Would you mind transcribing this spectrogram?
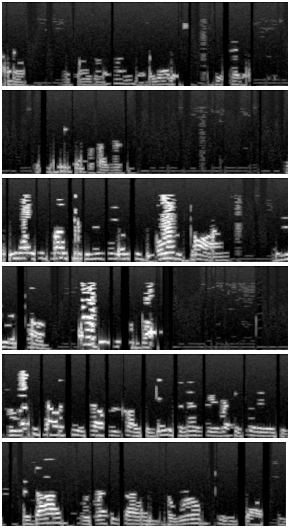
I know. That's why I was on that one, but that is just heaven. It's a huge amplified version. If we want to confront the new creation, the old is gone, the new has come. All this is from God who reconciled us to himself through Christ and gave us the ministry of reconciliation. And God was reconciling the world to himself in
